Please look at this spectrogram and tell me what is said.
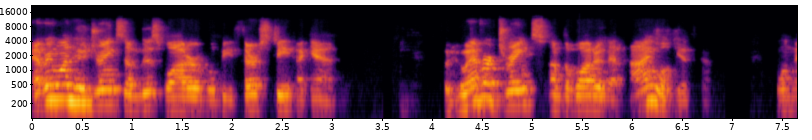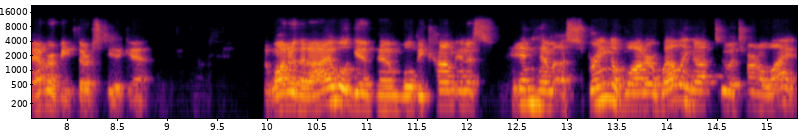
Everyone who drinks of this water will be thirsty again. But whoever drinks of the water that I will give him will never be thirsty again. The water that I will give him will become in, a, in him a spring of water welling up to eternal life.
